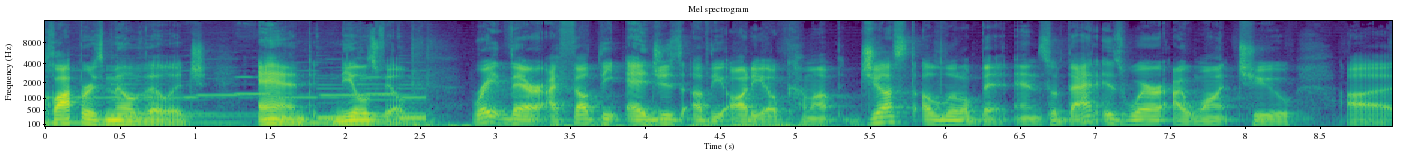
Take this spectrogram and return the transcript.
Cloppers Mill Village, and Neelsville right there, I felt the edges of the audio come up just a little bit. And so that is where I want to uh,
